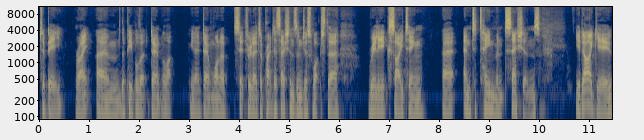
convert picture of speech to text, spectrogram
to be, right? Um, the people that don't like, you know, don't want to sit through loads of practice sessions and just watch the really exciting uh, entertainment sessions, you'd argue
